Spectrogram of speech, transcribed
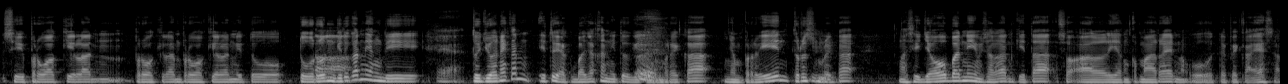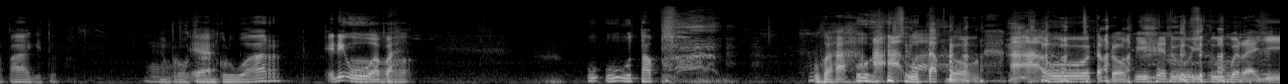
si perwakilan perwakilan perwakilan itu turun gitu kan yang di Iya. tujuannya kan itu ya kebanyakan itu gitu. Mereka nyamperin terus mereka ngasih jawaban nih misalkan kita soal yang kemarin UU TPKS apa? gitu. Yang perwakilan Iya. keluar Ini U apa? eh, UU UTAP Wah, AA Utap dong. AA Utap dong. Aduh, YouTuber aja.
